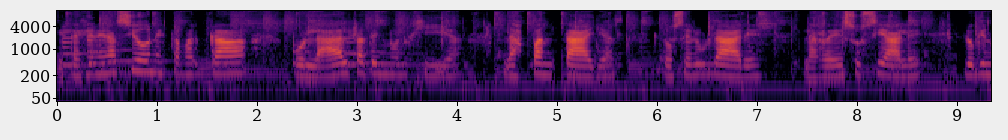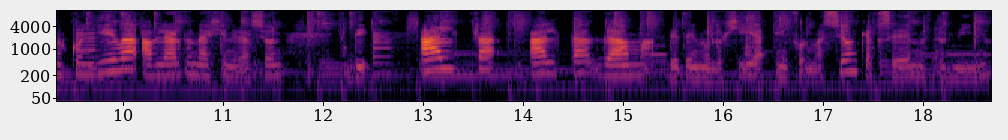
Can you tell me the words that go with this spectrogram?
Esta generación está marcada por la alta tecnología, las pantallas, los celulares, las redes sociales, lo que nos conlleva a hablar de una generación de alta, alta gama de tecnología e información que acceden nuestros niños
